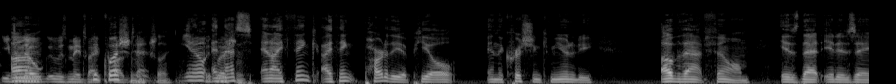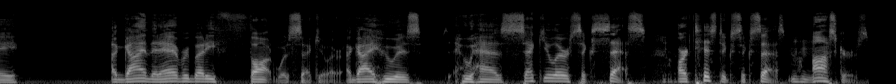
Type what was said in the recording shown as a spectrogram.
even Um, though it was made It's a by good Cloud question, 10? actually. you know Good and question. that's and i think i think part of the appeal in the christian community of that film is that it is a a guy that everybody thought was secular a guy who is who has secular success artistic success Mhm. oscars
